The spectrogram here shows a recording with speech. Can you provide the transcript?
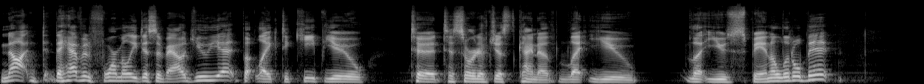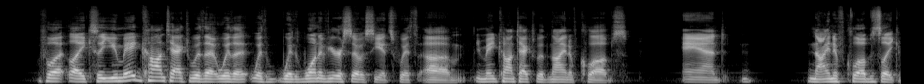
not they haven't formally disavowed you yet but like to keep you to to sort of just kind of let you let you spin a little bit but like so you made contact with a with a with with one of your associates with um you made contact with nine of clubs and nine of clubs like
